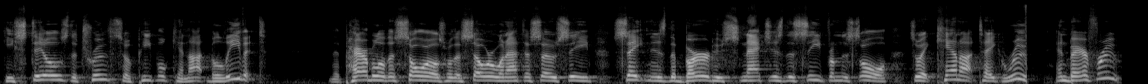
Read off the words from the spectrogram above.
He steals the truth so people cannot believe it. In the parable of the soils, where the sower went out to sow seed, Satan is the bird who snatches the seed from the soil so it cannot take root and bear fruit.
